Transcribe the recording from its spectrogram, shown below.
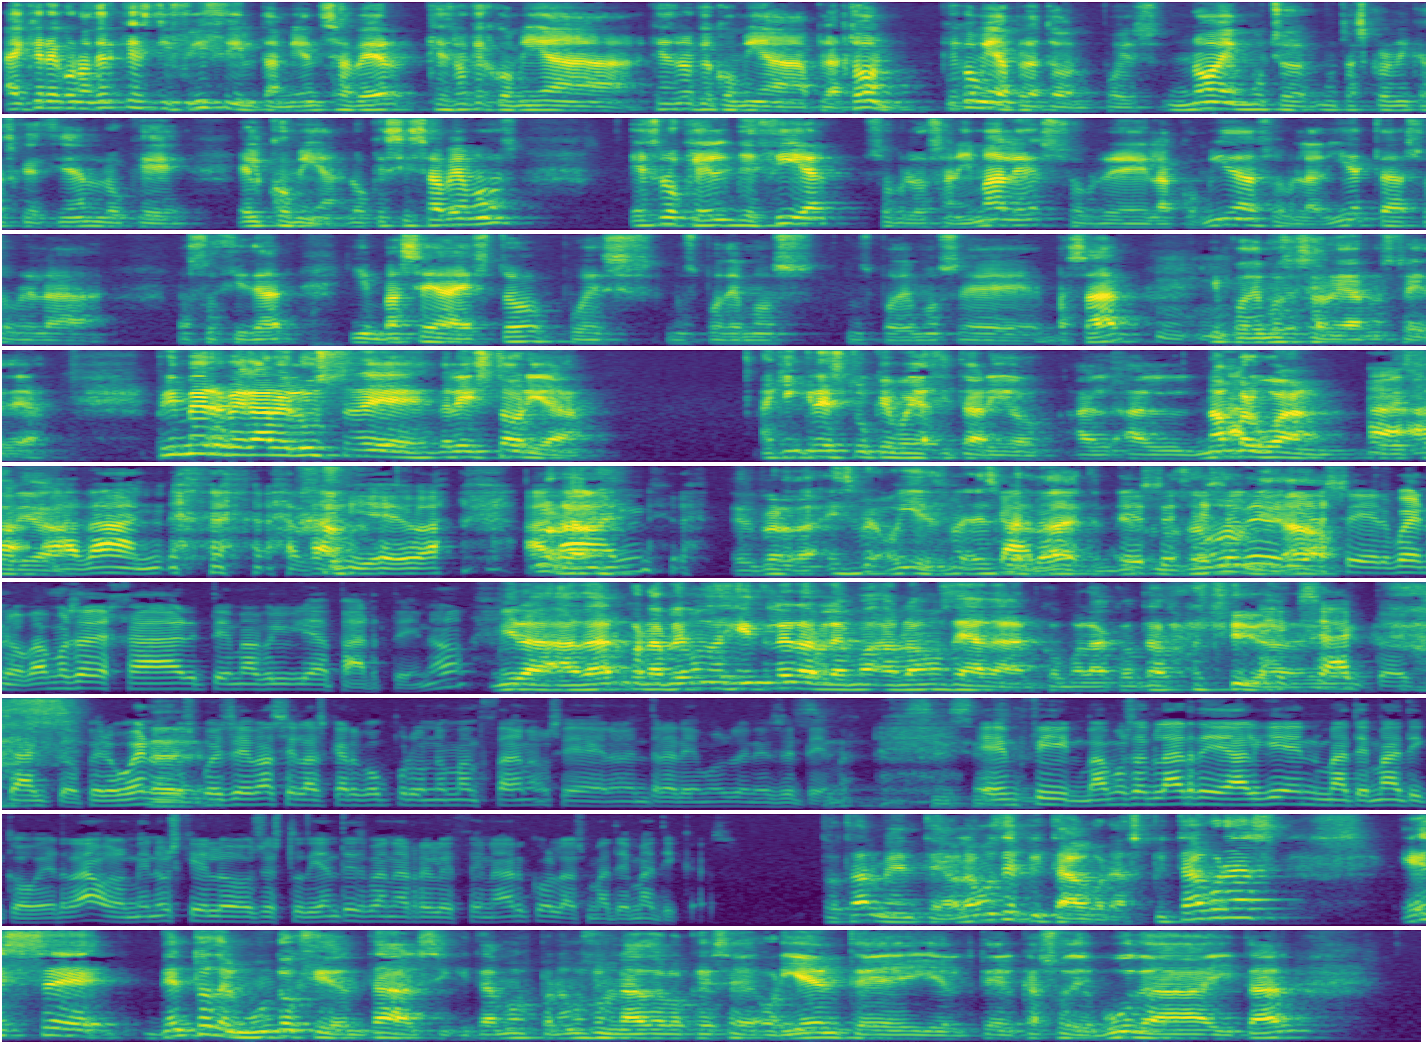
hay que reconocer que es difícil también saber qué es lo que comía, qué es lo que comía Platón. ¿Qué comía Platón? Pues no hay muchas crónicas que decían lo que él comía. Lo que sí sabemos es lo que él decía sobre los animales, sobre la comida, sobre la dieta, sobre la, sociedad. Y en base a esto, pues nos podemos, nos podemos eh, basar y podemos desarrollar nuestra idea. Primer vegano ilustre de la historia, ¿A quién crees tú que voy a citar yo? Al, number one de la historia. Adán. Adán y Eva. Adán. es verdad. Es, oye, es, verdad. Ese, debería ser. Bueno, vamos a dejar tema Biblia aparte, ¿no? Mira, Adán, cuando hablemos de Hitler hablamos, de Adán como la contrapartida. Exacto, exacto. Pero bueno, eh. después Eva se las cargó por una manzana, o sea, no entraremos en ese tema. en fin, vamos a hablar de alguien matemático, ¿verdad? O al menos que los estudiantes van a relacionar con las matemáticas. Totalmente. Hablamos de Pitágoras. Pitágoras es eh, dentro del mundo occidental, si quitamos, ponemos de un lado lo que es eh, Oriente y el, caso de Buda y tal,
